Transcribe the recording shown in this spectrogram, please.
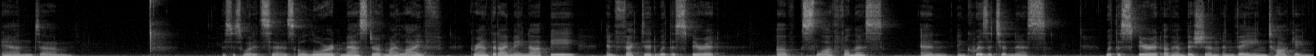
And um, this is what it says O Lord, Master of my life, grant that I may not be infected with the spirit of slothfulness and inquisitiveness, with the spirit of ambition and vain talking.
